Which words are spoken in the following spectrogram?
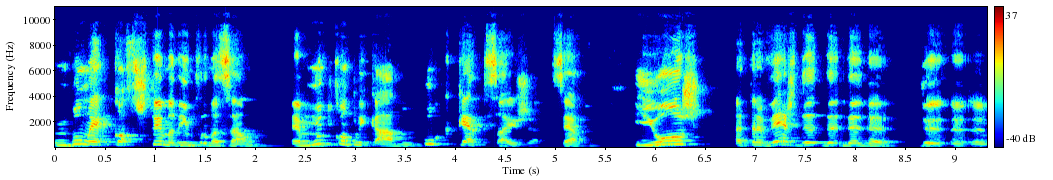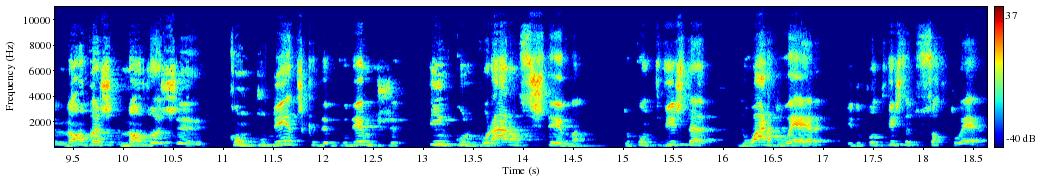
um bom ecossistema de informação, é muito complicado, o que quer que seja, certo? E hoje através de, de, de, de uh, novas, novas uh, componentes que podemos incorporar ao sistema, do ponto de vista do hardware e do ponto de vista do software,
